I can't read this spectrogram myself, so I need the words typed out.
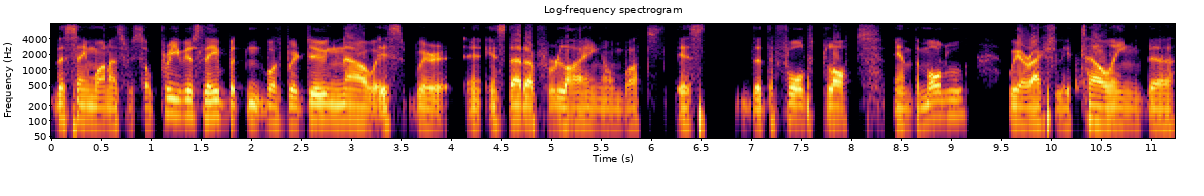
the same one as we saw previously, but what we're doing now is we're instead of relying on what is the default plot in the model, we are actually telling the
